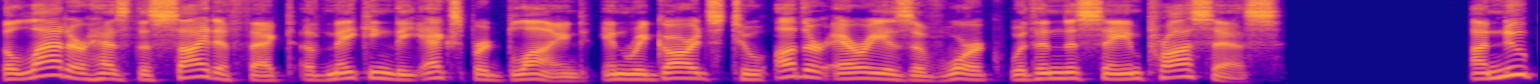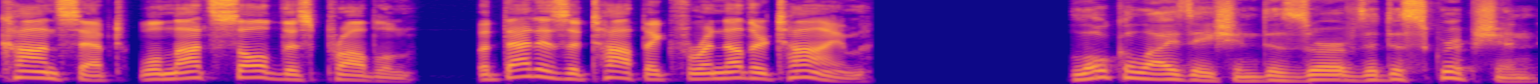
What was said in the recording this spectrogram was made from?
The latter has the side effect of making the expert blind in regards to other areas of work within the same process. A new concept will not solve this problem, but that is a topic for another time. Localization deserves a description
